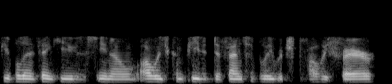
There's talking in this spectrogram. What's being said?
People didn't think he was, you know, always competed defensively, which is probably fair.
